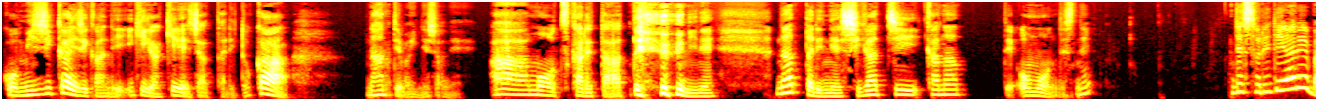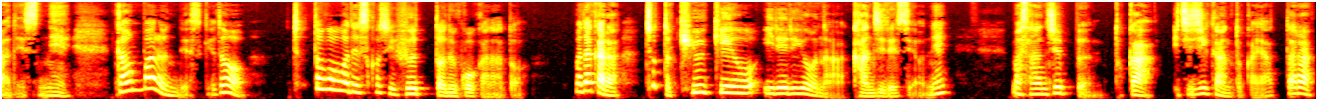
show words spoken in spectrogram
こう短い時間で息が切れちゃったりとか、なんて言えばいいんでしょうね。ああ、もう疲れたっていう風にね、なったりね、しがちかなって思うんですね。で、それであればですね、頑張るんですけど、ちょっとここで少しふっと抜こうかなと。まあだから、ちょっと休憩を入れるような感じですよね。まあ30分とか1時間とかやったら、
